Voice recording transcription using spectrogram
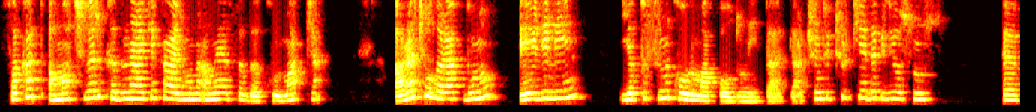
Fakat amaçları kadın erkek ayrımını anayasada kurmakken araç olarak bunu evliliğin yapısını korumak olduğunu iddia ettiler. Çünkü Türkiye'de biliyorsunuz e,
